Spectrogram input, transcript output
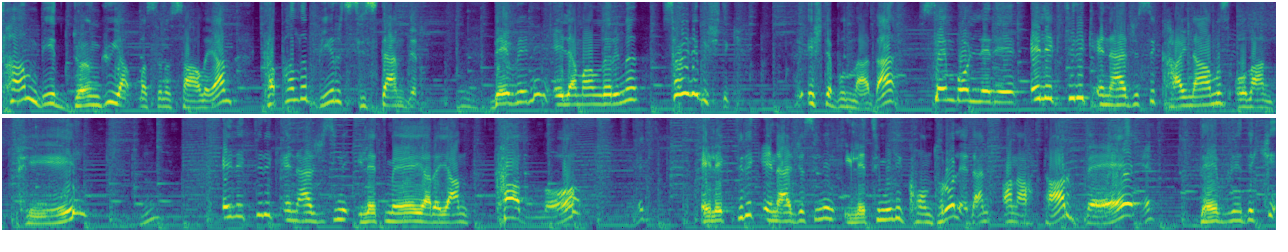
tam bir döngü yapmasını sağlayan kapalı bir sistemdir. Devrenin elemanlarını söylemiştik. İşte bunlar da sembolleri elektrik enerjisi kaynağımız olan pil, elektrik enerjisini iletmeye yarayan kablo. Elektrik enerjisinin iletimini kontrol eden anahtar ve devredeki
